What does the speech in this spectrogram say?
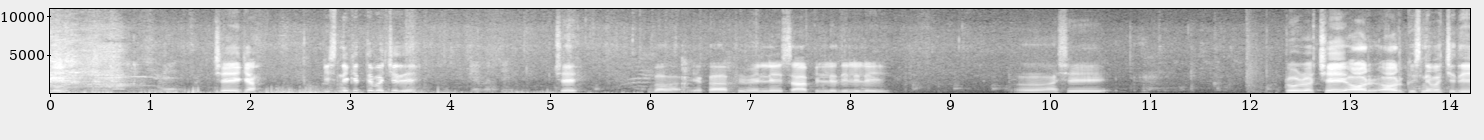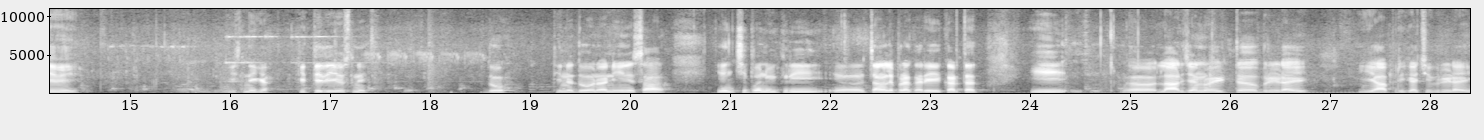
ये छे क्या? इसने कितने बच्चे दे? छे. बघा एका फिमेलने सहा पिल्ले दिलेले आहे. असे. टोटल छे. और और किसने बच्चे दिए हुए इसने क्या? कितने दिए उसने? दो. तिनं दोन आणि हिने सहा. यांची पण विक्री चांगल्या प्रकारे करतात. ही लार्ज अँड व्हाईट ब्रीड आहे. ही आफ्रिकाची ब्रीड आहे.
